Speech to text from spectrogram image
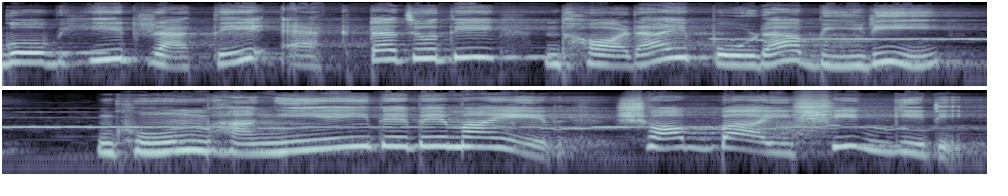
গভীর রাতে একটা যদি ধরায় পোড়া বিড়ি, ঘুম ভাঙিয়েই দেবে মায়ের সব্বাই শিগগিরি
